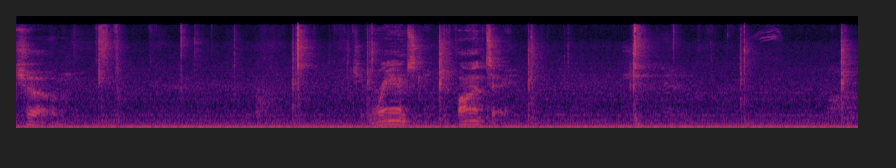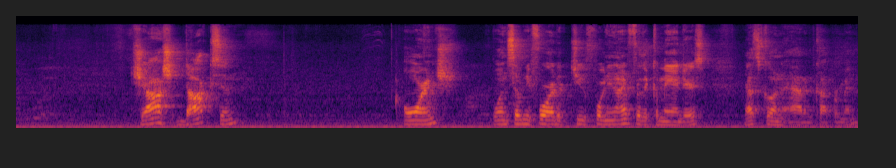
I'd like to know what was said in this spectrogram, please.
Chubb, Ramsey, Devontae. Josh Doctson, orange, 174 out of 249 for the Commanders. That's going to Adam Kupperman.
